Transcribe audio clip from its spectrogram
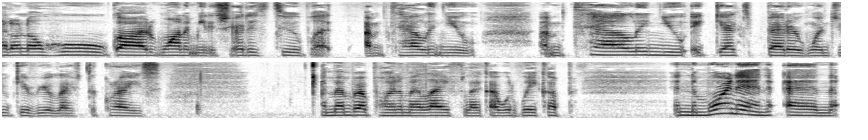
I don't know who God wanted me to share this to, but I'm telling you, I'm telling you, it gets better once you give your life to Christ. I remember a point in my life, like I would wake up in the morning and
